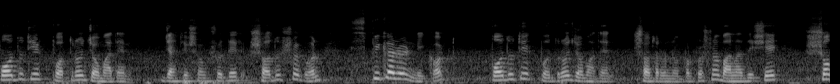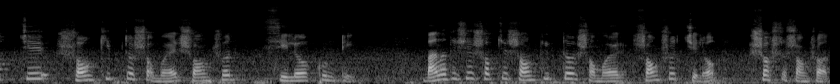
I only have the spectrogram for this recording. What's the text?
পদত্যাগপত্র জমা দেন? জাতীয় সংসদের সদস্যগণ স্পিকারের নিকট পদত্যাগপত্র জমা দেন। সতেরো নম্বর প্রশ্ন, বাংলাদেশে সবচেয়ে সংক্ষিপ্ত সময়ের সংসদ ছিল কোনটি? বাংলাদেশের সবচেয়ে সংক্ষিপ্ত সময়ের সংসদ ছিল ষষ্ঠ সংসদ।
